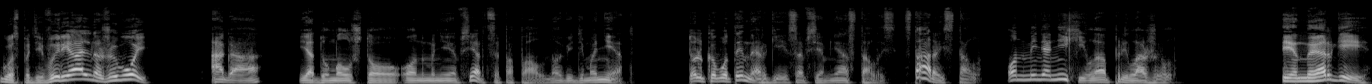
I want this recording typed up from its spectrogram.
«Господи, вы реально живой?» «Ага», я думал, что он мне в сердце попал, но, видимо, нет. Только вот энергии совсем не осталось. Старый стал. Он меня нехило приложил. «Энергии?»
